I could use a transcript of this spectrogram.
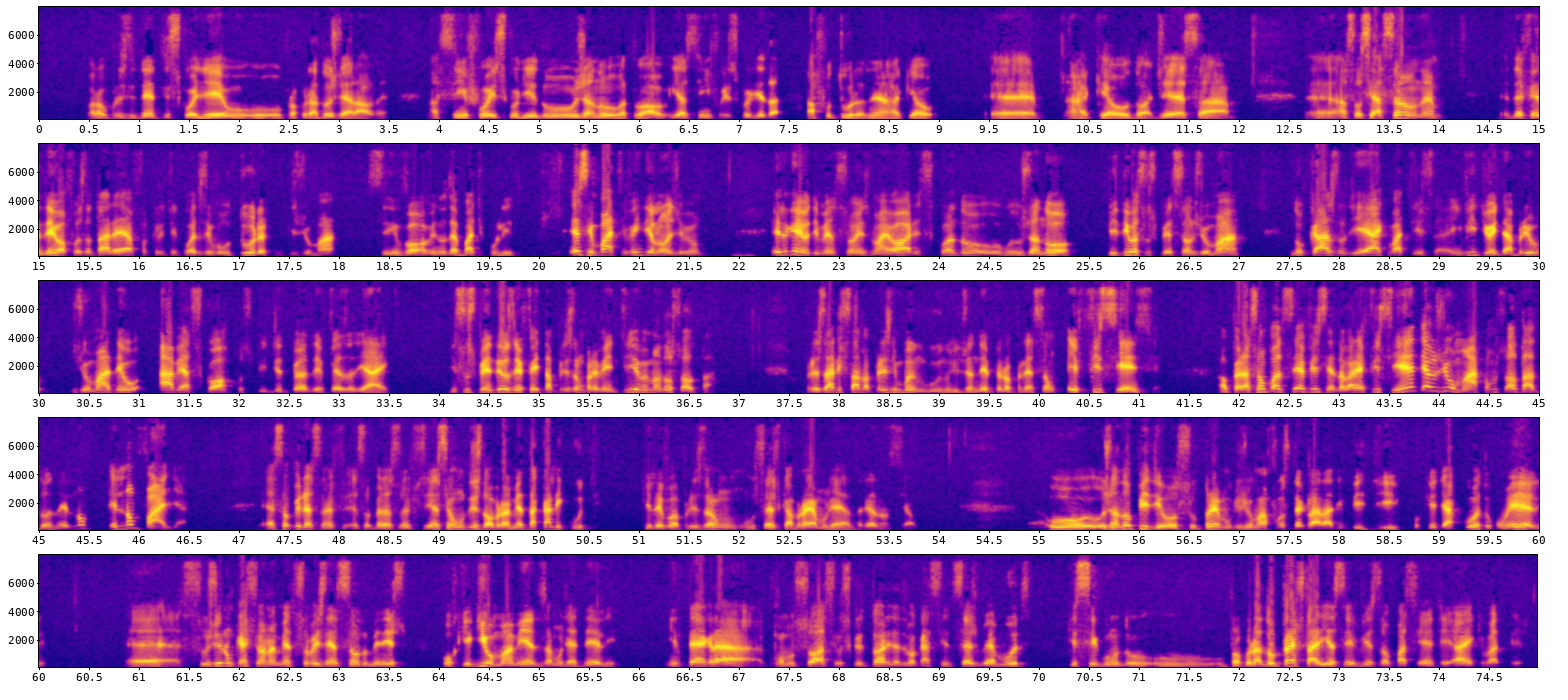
para o presidente escolher o, o, procurador-geral, né? Assim foi escolhido o Janot, atual, e assim foi escolhida a futura, né? A Raquel, é, Raquel Dodge. Essa é, associação, né? Defendeu a força-tarefa, criticou a desenvoltura com que Gilmar se envolve no debate político. Esse embate vem de longe, viu? Ele ganhou dimensões maiores quando o Janot pediu a suspensão de Gilmar no caso de Ike Batista. Em 28 de abril, Gilmar deu habeas corpus pedido pela defesa de Ike e suspendeu os efeitos da prisão preventiva e mandou soltar. O empresário estava preso em Bangu, no Rio de Janeiro, pela operação Eficiência. A operação pode ser eficiente, agora eficiente é o Gilmar como soltador, né? ele, não, ele não falha. Essa operação, essa operação Eficiência é um desdobramento da Calicute, que levou à prisão o Sérgio Cabral e a mulher, Adriana Ancel. O, o Janot pediu ao Supremo que Gilmar fosse declarado impedir, porque, de acordo com ele, é, surgiram um questionamento sobre a isenção do ministro, porque Guilmar Mendes, a mulher dele, integra como sócio o escritório de advocacia de Sérgio Bermudes, que, segundo o, o procurador, prestaria serviços ao paciente Ike Batista.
